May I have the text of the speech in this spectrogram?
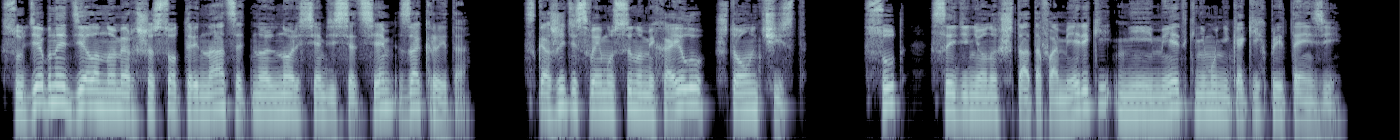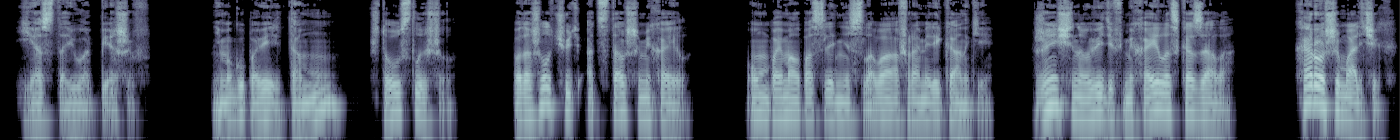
Судебное дело номер 613-0077 закрыто. Скажите своему сыну Михаилу, что он чист. Суд Соединенных Штатов Америки не имеет к нему никаких претензий. Я стою опешив. Не могу поверить тому, что услышал. Подошел чуть отставший Михаил. Он поймал последние слова афроамериканки. Женщина, увидев Михаила, сказала, «Хороший мальчик,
